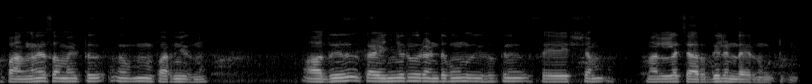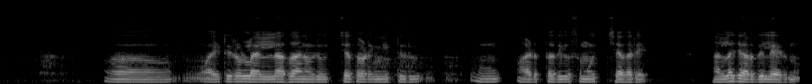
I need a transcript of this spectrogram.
അപ്പോൾ അങ്ങനെ സമയത്ത് പറഞ്ഞിരുന്നു. അത് കഴിഞ്ഞൊരു രണ്ട് മൂന്ന് ദിവസത്തിന് ശേഷം നല്ല ഛർദിലുണ്ടായിരുന്നു കുട്ടിക്ക്. വയറ്റിലുള്ള എല്ലാ സാധനവും ഒരു ഉച്ച തുടങ്ങിയിട്ടൊരു അടുത്ത ദിവസം ഉച്ച വരെ നല്ല ഛർദ്ദിലായിരുന്നു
